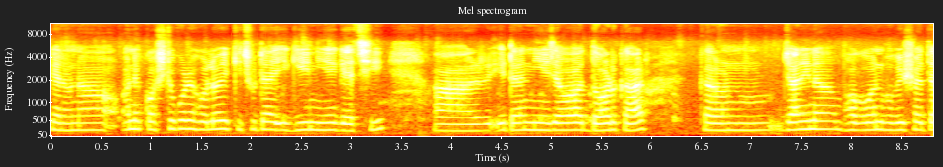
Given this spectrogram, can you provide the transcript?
কেননা অনেক কষ্ট করে হলেও কিছুটা এগিয়ে নিয়ে গেছি। আর এটা নিয়ে যাওয়া দরকার, কারণ জানি না, ভগবান ভবিষ্যতে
